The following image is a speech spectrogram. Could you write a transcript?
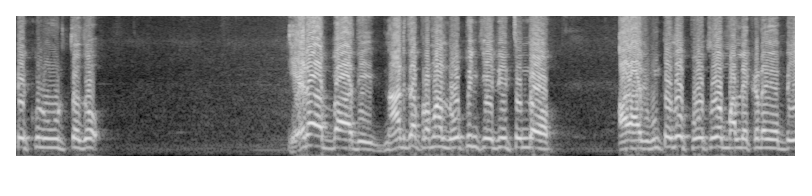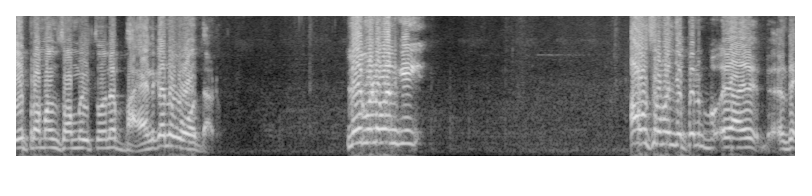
పెక్కులు ఊడుతుందో ఏడా అబ్బా అది నాణ్యత ప్రమాణం లోపించి ఏదైతుందో అది ఉంటుందో పోతుందో మళ్ళీ ఇక్కడ ఏ ప్రమాదం సంభవిస్తుందో భయానికనే పోవద్దాడు లేకుండా మనకి అవసరం అని చెప్పిన అంటే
